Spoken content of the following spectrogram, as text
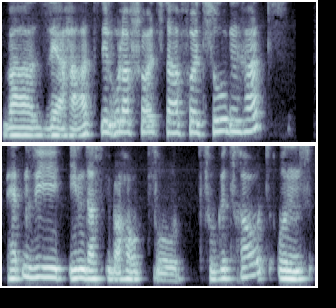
war sehr hart, den Olaf Scholz da vollzogen hat. Hätten Sie ihm das überhaupt so zugetraut? Und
